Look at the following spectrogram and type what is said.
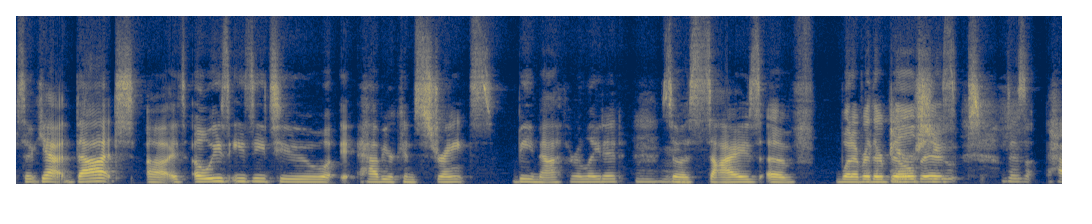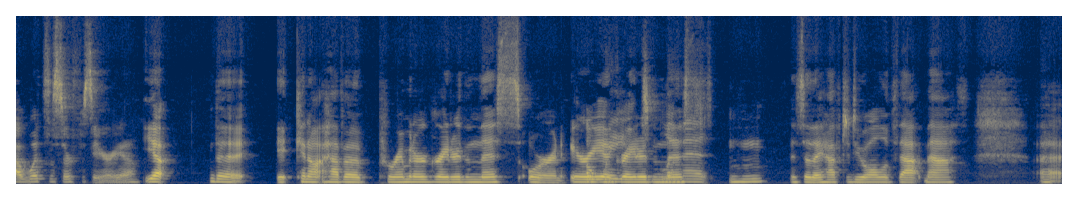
so yeah, that uh, it's always easy to eh, have your constraints be math related. So Mhm. a size of whatever Like their build is. Does have What's the surface area? Yep. The it cannot have a perimeter greater than this or an area greater than limit. this. hmm And so they have to do all of that math. Uh,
